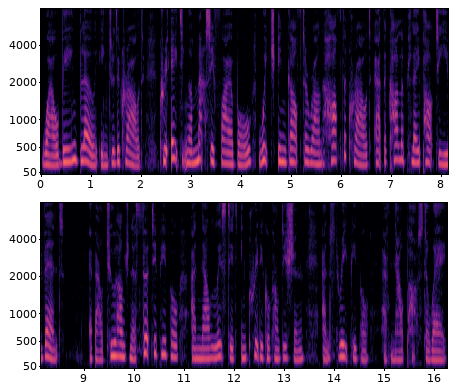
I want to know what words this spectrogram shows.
while being blown into the crowd, creating a massive fireball which engulfed around half the crowd at the color play party event. About 230 people are now listed in critical condition, and three people have now passed away.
